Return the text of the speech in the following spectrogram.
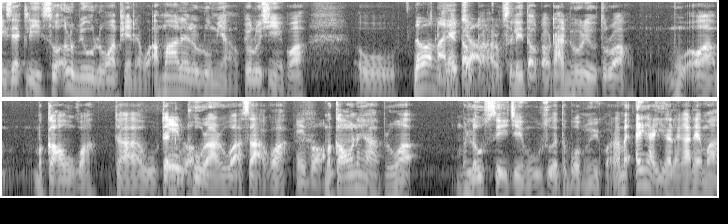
exactly so အဲ့လိုမျိုးလုံးဝဖြစ်နေကွာအမားလဲလုပ်လို့မရဘူးပြောလို့ရှိရင်ကွာဟိုလောကမှာလည်းတောကြောက်က်တာတို့ဆလေးတောက်တာဒါမျိုးတွေကိုတို့ကဟိုဟာမကောင်းဘူးကွာဒါဟိုတက်အေးတူပေါ့ထိုးတာတို့ကအစကွာအေးပေါ့မကောင်းတဲ့ဟာဘလို့ကမလုတ်စေခြင်းဘူးဆိုတဲ့သဘောမျိုးကြီးကွာဒါပေမဲ့အဲ့ဟာကြီးကလည်းငါထဲမှာ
